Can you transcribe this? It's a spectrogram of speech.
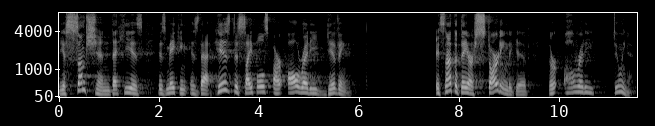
The assumption that he is, is making is that his disciples are already giving. It's not that they are starting to give, they're already doing it.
